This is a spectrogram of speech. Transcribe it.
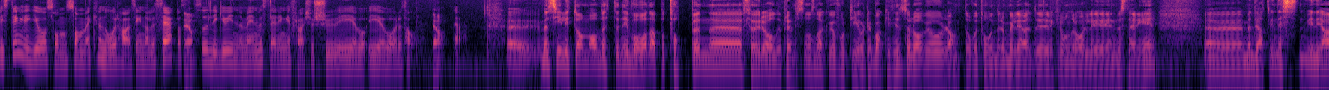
Wisting ligger jo sånn som Equinor har signalisert. Altså, ja. Så det ligger jo inne med investeringer fra 27 i, i våre tall. Ja. ja. Eh, men si litt om, om dette nivået. da, På toppen uh, før oljepremsen, nå snakker vi jo fort ti år tilbake i tid, så lå vi jo langt over 200 milliarder kroner årlig i investeringer. Men det at vi nesten ja,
